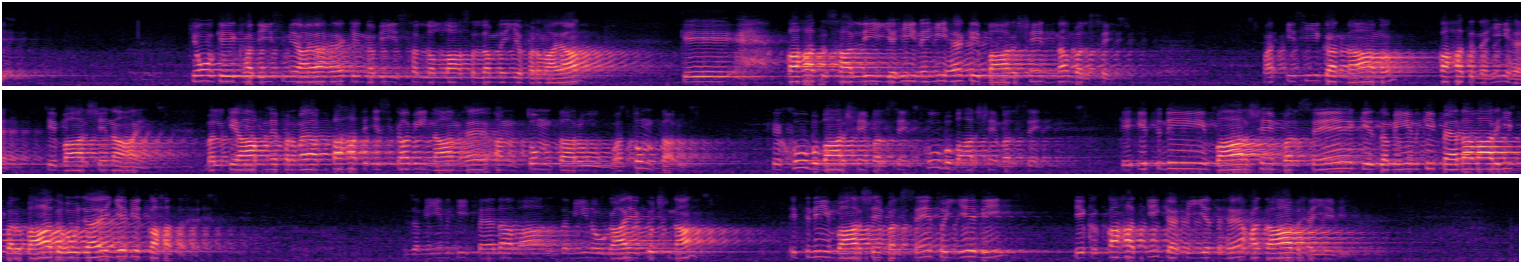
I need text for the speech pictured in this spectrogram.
کیونکہ ایک حدیث میں آیا ہے کہ نبی صلی اللہ علیہ وسلم نے یہ فرمایا کہ قحط سالی یہی نہیں ہے کہ بارشیں نہ برسیں۔ اسی کا نام قحط نہیں ہے کہ بارشیں نہ آئیں۔ بلکہ آپ نے فرمایا قحط اس کا بھی نام ہے ان تم تارو و تم تارو، کہ خوب بارشیں برسیں، خوب بارشیں برسیں، کہ اتنی بارشیں برسیں کہ زمین کی پیداوار ہی برباد ہو جائے، یہ بھی قحط ہے۔ زمین کی پیداوار، زمین اگائے کچھ نہ، اتنی بارشیں برسیں تو یہ بھی ایک قحط کی کیفیت ہے، عذاب ہے یہ بھی۔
